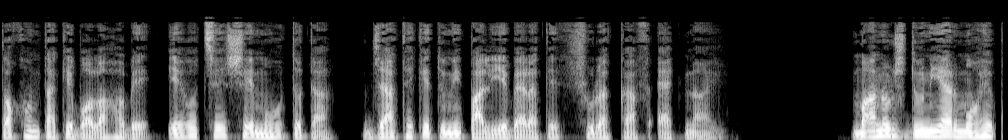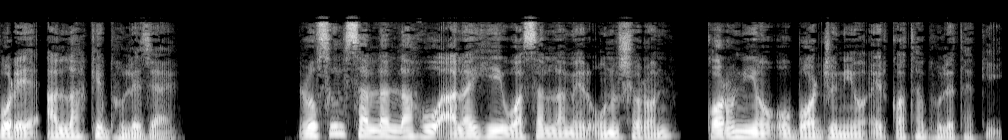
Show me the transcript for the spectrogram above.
তখন তাকে বলা হবে, এ হচ্ছে সে মুহূর্তটা, যা থেকে তুমি পালিয়ে বেড়াতে সুরাক্কাফ এক নয়। মানুষ দুনিয়ার মোহে পড়ে, আল্লাহকে ভুলে যায়। রসুল সাল্লাল্লাহু আলাইহি ওয়াসাল্লামের অনুসরণ, করণীয় ও বর্জনীয় এর কথা ভুলে থাকি।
